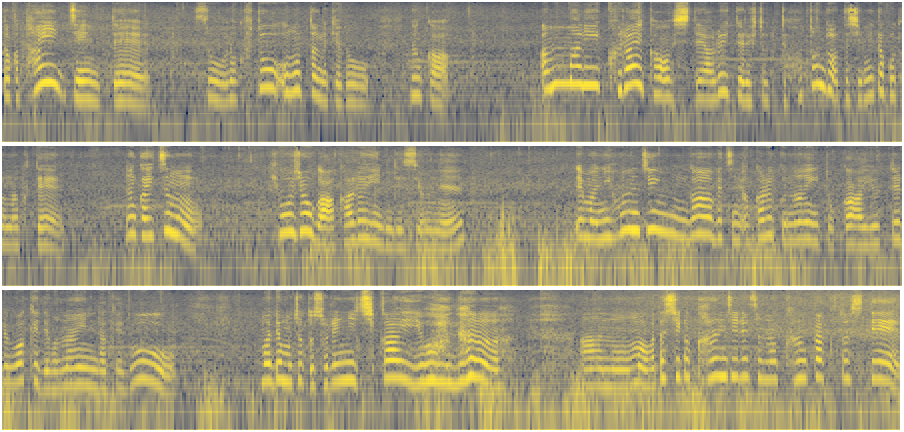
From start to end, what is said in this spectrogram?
なんかタイ人ってそうなんかふと思ったんだけどなんかあんまり暗い顔して歩いてる人ってほとんど私見たことなくてなんかいつも表情が明るいんですよね。でまあ日本人が別に明るくないとか言ってるわけではないんだけどまあでもちょっとそれに近いような あの、まあ、私が感じるその感覚として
